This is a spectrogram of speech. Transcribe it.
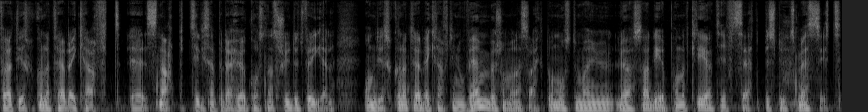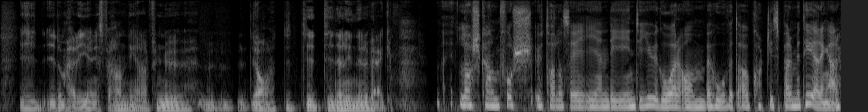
för att det ska kunna träda i kraft eh, snabbt, till exempel det här högkostnadsskyddet för el. Om det ska kunna träda i kraft i november som man har sagt, då måste man ju lösa det på något kreativt sätt beslutsmässigt i, i de här regeringsförhandlingarna. För nu, ja, tiden rinner iväg. Lars Calmfors uttalade sig i en DI-intervju igår om behovet av korttidspermitteringar.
